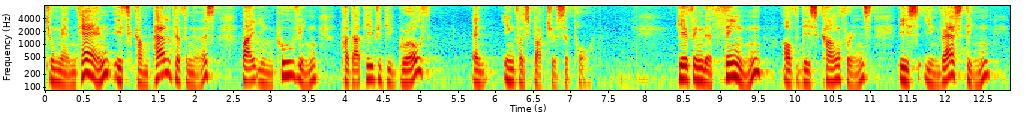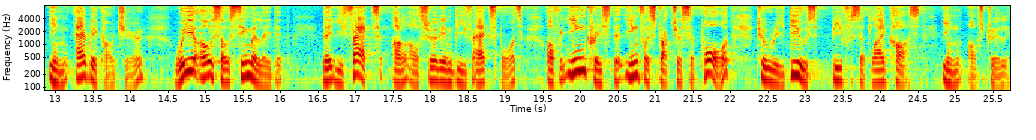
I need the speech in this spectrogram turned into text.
to maintain its competitiveness by improving productivity growth and infrastructure support. Given the theme of this conference is investing in agriculture, we also simulated the effects on Australian beef exports of increased infrastructure support to reduce beef supply costs in Australia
